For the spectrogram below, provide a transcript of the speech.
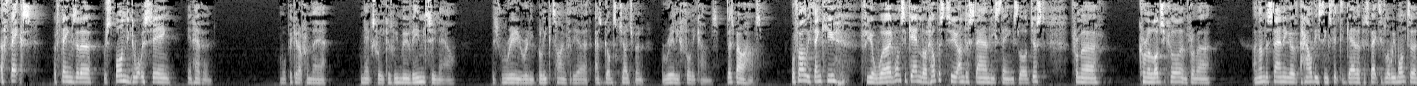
effects of things that are responding to what we're seeing in heaven. And we'll pick it up from there next week as we move into now this really, really bleak time for the earth as God's judgment really fully comes. Let's bow our hearts. Well, Father, we thank you for your word. Once again, Lord, help us to understand these things, Lord, just from a chronological and from a, an understanding of how these things fit together perspective. Lord, we want to,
